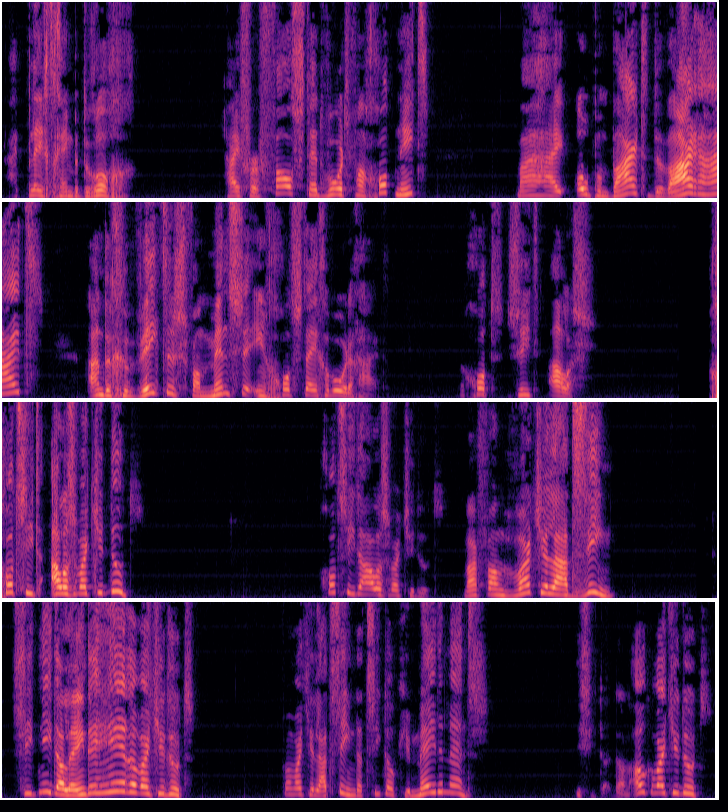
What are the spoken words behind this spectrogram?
Hij pleegt geen bedrog. Hij vervalst het woord van God niet, maar hij openbaart de waarheid aan de gewetens van mensen in Gods tegenwoordigheid. God ziet alles. God ziet alles wat je doet. God ziet alles wat je doet. Maar van wat je laat zien, ziet niet alleen de Heere wat je doet. Van wat je laat zien, dat ziet ook je medemens. Die ziet dan ook wat je doet.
